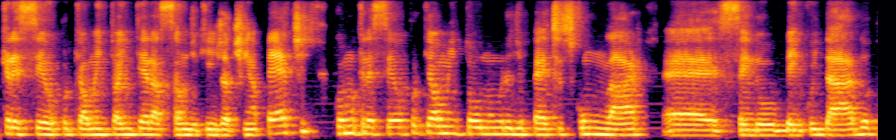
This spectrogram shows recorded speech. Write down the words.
cresceu porque aumentou a interação de quem já tinha pet, como cresceu porque aumentou o número de pets com um lar é, sendo bem cuidado,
